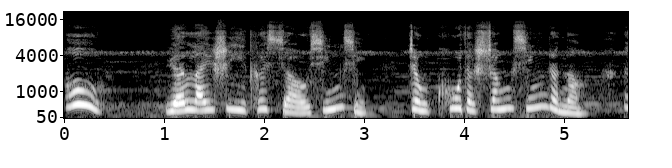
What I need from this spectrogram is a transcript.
哦，原来是一颗小星星，正哭得伤心着呢。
